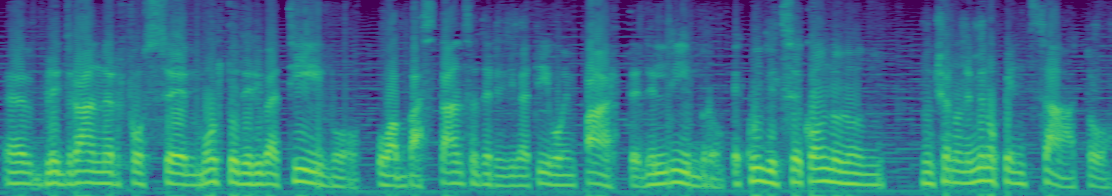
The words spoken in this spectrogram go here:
eh, Blade Runner fosse molto derivativo o abbastanza derivativo in parte del libro e quindi il secondo non, non ci hanno nemmeno pensato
